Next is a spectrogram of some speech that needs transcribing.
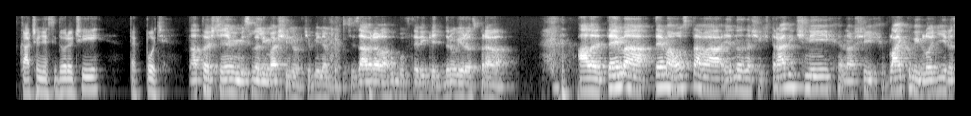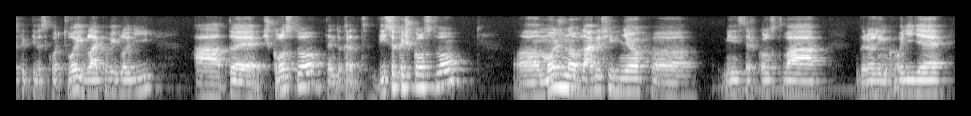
Skáčenie si do rečí, tak poď. Na to ešte nevymysleli mašinu, čo by nám proste zavrela hubu vtedy, keď druhý rozpráva. Ale téma, téma ostáva jedna z našich tradičných, našich vlajkových lodí, respektíve skôr tvojich vlajkových lodí a to je školstvo, tentokrát vysoké školstvo. Možno v najbližších dňoch minister školstva Gröling odíde,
